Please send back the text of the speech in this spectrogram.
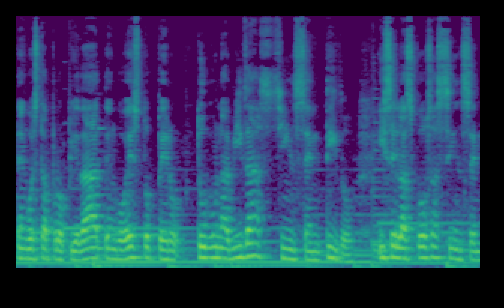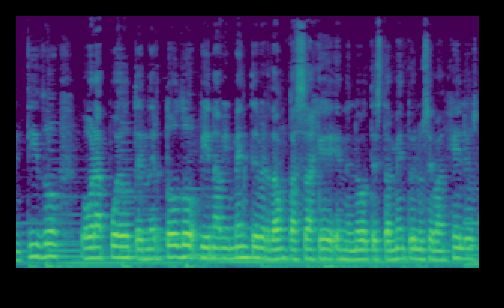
tengo esta propiedad, tengo esto, pero tuve una vida sin sentido, hice las cosas sin sentido, ahora puedo tener todo bien a mi mente, ¿verdad? Un pasaje en el Nuevo Testamento, en los Evangelios,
